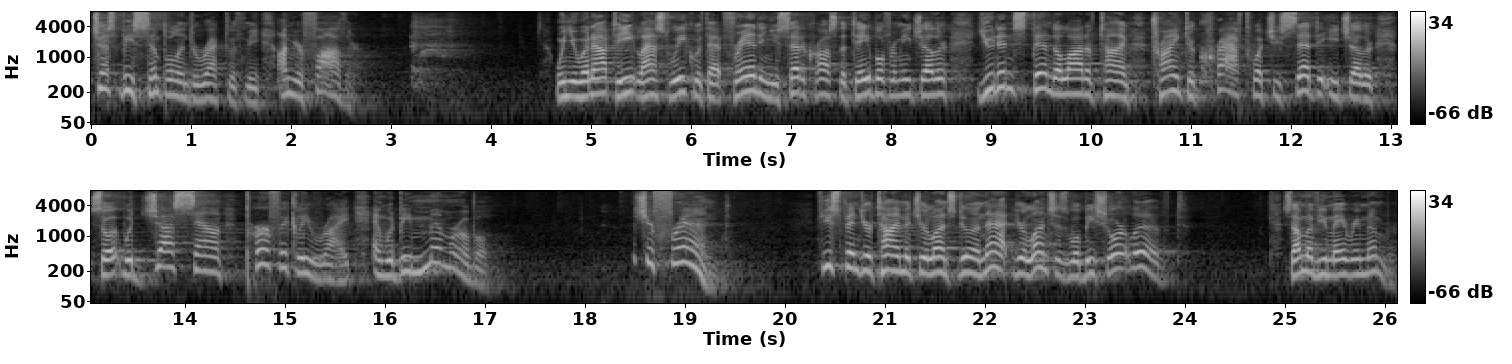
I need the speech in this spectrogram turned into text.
just be simple and direct with me. I'm your Father. When you went out to eat last week with that friend and you sat across the table from each other, you didn't spend a lot of time trying to craft what you said to each other so it would just sound perfectly right and would be memorable. It's your friend. If you spend your time at your lunch doing that, your lunches will be short lived. Some of you may remember.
